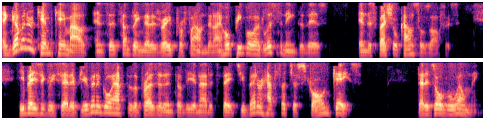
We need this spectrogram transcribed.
And Governor Kemp came out and said something that is very profound, and I hope people are listening to this in the special counsel's office. He basically said, if you're going to go after the president of the United States, you better have such a strong case that it's overwhelming,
